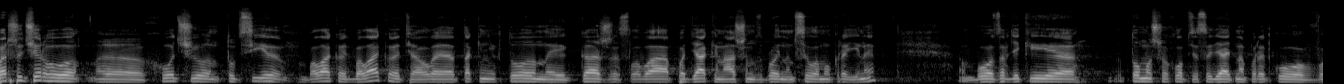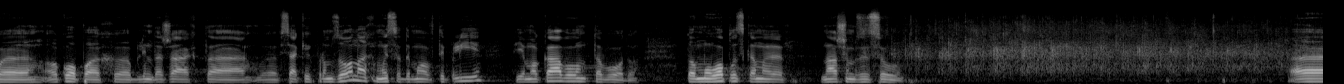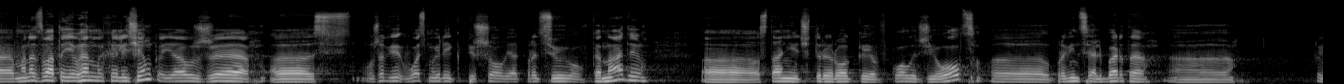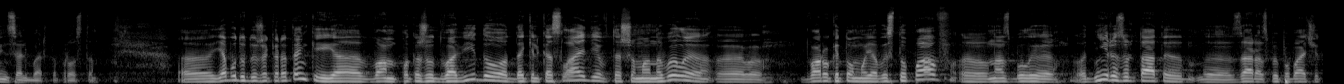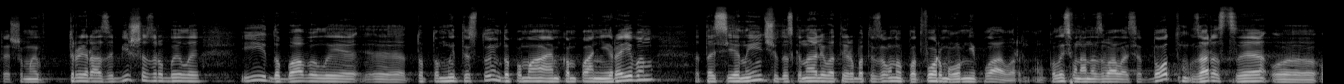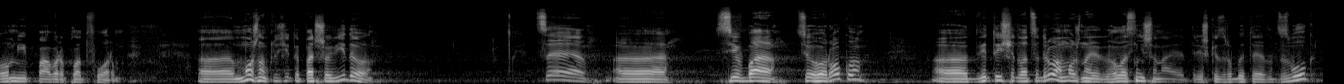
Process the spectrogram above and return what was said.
першу чергу е, хочу, тут всі балакають, балакають, але так і ніхто не каже слова подяки нашим Збройним силам України. Бо завдяки тому, що хлопці сидять напередку в окопах, бліндажах та всяких промзонах, ми сидимо в теплі, п'ємо каву та воду. Тому оплесками нашим ЗСУ. Мене звати Євген Михайліченко. Я вже, е, вже восьмий рік пішов, як працюю в Канаді. Е, Останні чотири роки в коледжі Олдс, е, провінція Альберта. е, Провінція Альберта просто. Е, Я буду дуже коротенький. Я вам покажу два відео, декілька слайдів, те, що ми оновили. Е, Два роки тому я виступав. е, У нас були одні результати. е, Зараз ви побачите, що ми в три рази більше зробили і додали. Тобто, ми тестуємо, допомагаємо компанії Raven та CNH вдосконалювати роботизовану платформу OmniPower. Колись вона називалася DOT, зараз це е, OmniPower. Е, Можна включити перше відео. Це е, сівба цього року, е, 2022, можна голосніше навіть трішки зробити звук.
